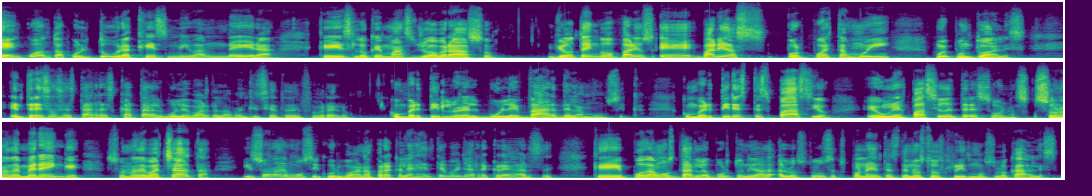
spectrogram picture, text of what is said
En cuanto a cultura, que es mi bandera, que es lo que más yo abrazo, yo tengo eh, varias propuestas muy, muy puntuales. Entre esas está rescatar el Boulevard de la 27 de febrero, convertirlo en el Boulevard de la música, convertir este espacio en un espacio de tres zonas, zona de merengue, zona de bachata y zona de música urbana, para que la gente vaya a recrearse, que podamos darle oportunidad a los nuevos exponentes de nuestros ritmos locales,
